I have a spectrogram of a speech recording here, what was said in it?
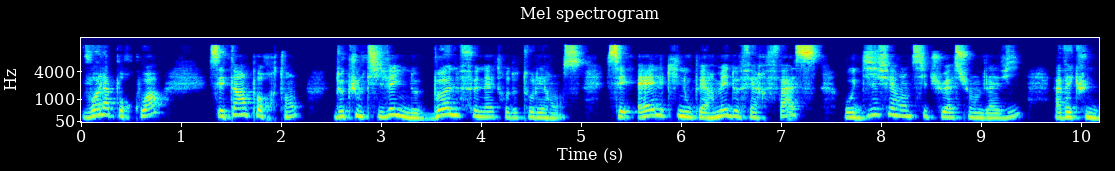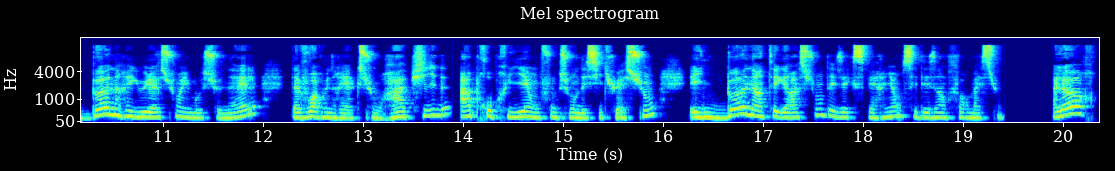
Voilà pourquoi c'est important de cultiver une bonne fenêtre de tolérance. C'est elle qui nous permet de faire face aux différentes situations de la vie avec une bonne régulation émotionnelle, d'avoir une réaction rapide, appropriée en fonction des situations et une bonne intégration des expériences et des informations. Alors,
